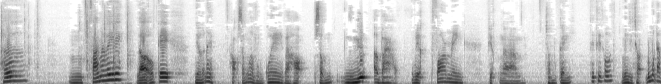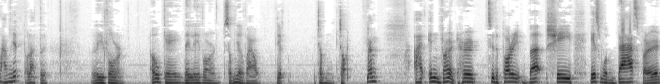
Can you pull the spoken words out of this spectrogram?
her. Ừ, family đi. Rồi ok. Nhớ này họ sống ở vùng quê và họ sống dựa vào việc farming việc uh, trồng cấy. Thế thế thôi. Mình chỉ chọn đúng một đáp án duy nhất đó là từ live on. Ok they live on. Sống nhờ vào việc trồng trọt năm I invited her to the party but she is with Basford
